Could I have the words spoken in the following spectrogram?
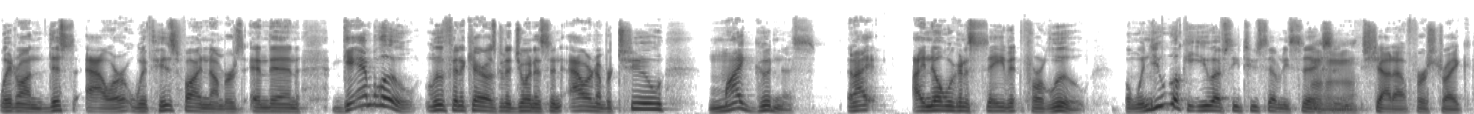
later on this hour with his fine numbers. And then Gamblu, Lou Finocchiaro is going to join us in hour number two. My goodness. And I, I know we're going to save it for Lou. But when you look at UFC 276, and mm-hmm. shout out First Strike,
